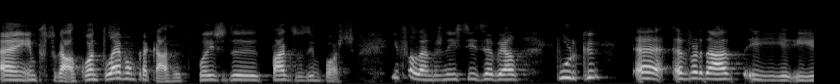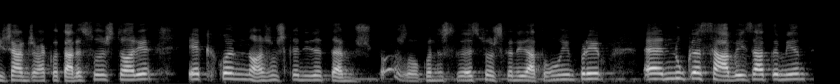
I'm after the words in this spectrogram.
em, em, Portugal. Quanto levam para casa depois de, de pagos os impostos? E falamos nisto, Isabel, porque a, verdade, e, já nos vai contar a sua história, é que quando nós nos candidatamos, nós, ou quando as, as pessoas se candidatam a um emprego, uh, nunca sabem exatamente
